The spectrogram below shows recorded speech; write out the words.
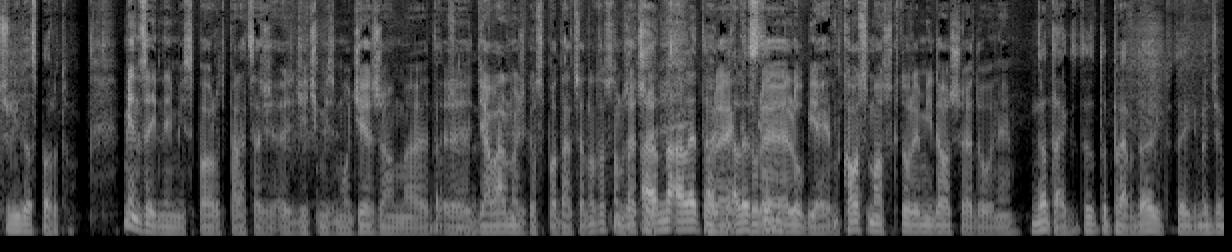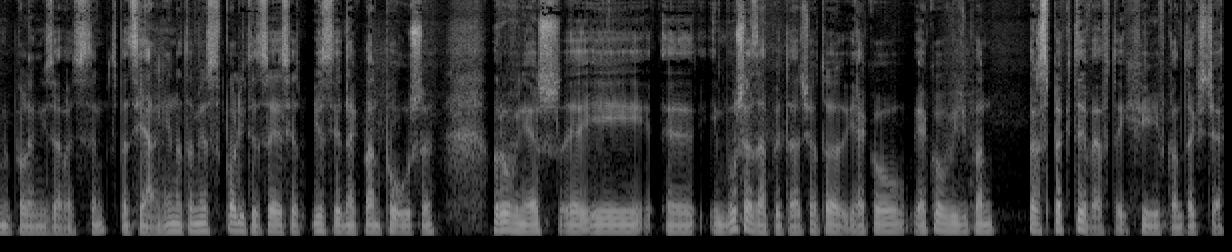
Czyli do sportu. Między innymi sport, praca z dziećmi, z młodzieżą, e, e, działalność gospodarcza. No to są rzeczy, a- no ale tak, które, ale które tym- lubię. Kosmos, który mi doszedł. Nie? No tak, to, to prawda i tutaj nie będziemy polemizować z tym specjalnie. Natomiast w polityce jest, jest jednak pan po uszy również i, i muszę zapytać o to, jaką, jaką widzi pan perspektywę w tej chwili w kontekście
